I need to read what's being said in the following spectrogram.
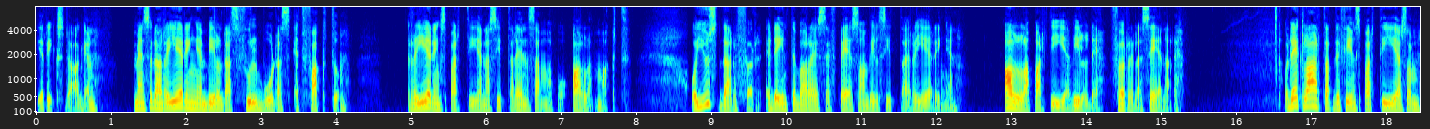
i riksdagen. Men sedan regeringen bildas fullbordas ett faktum. Regeringspartierna sitter ensamma på all makt. Och just därför är det inte bara SFP som vill sitta i regeringen. Alla partier vill det, förr eller senare. Och det är klart att det finns partier som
